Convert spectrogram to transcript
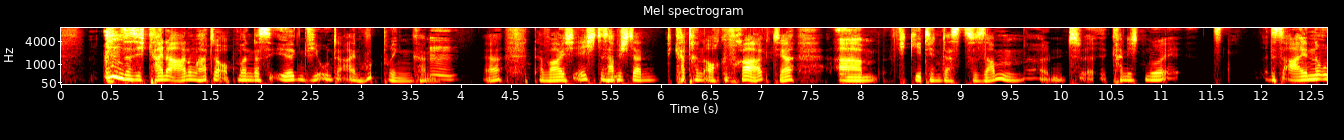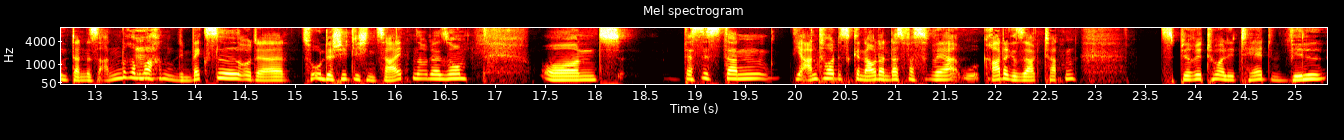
dass ich keine Ahnung hatte, ob man das irgendwie unter einen Hut bringen kann. Mhm. Ja, da war ich echt, das habe ich dann die Katrin auch gefragt, ja, ähm, wie geht denn das zusammen? Und äh, kann ich nur das eine und dann das andere mhm. machen, den Wechsel oder zu unterschiedlichen Zeiten oder so? Und das ist dann, die Antwort ist genau dann das, was wir gerade gesagt hatten. Spiritualität will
